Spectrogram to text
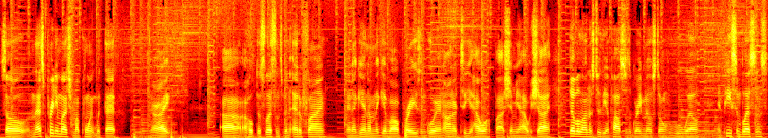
So that's pretty much my point with that. All right. Uh, I hope this lesson's been edifying. And again, I'm going to give all praise and glory and honor to Yahweh by Hashem Yahweh Shai. Double honors to the apostles of Great Millstone who rule well. And peace and blessings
